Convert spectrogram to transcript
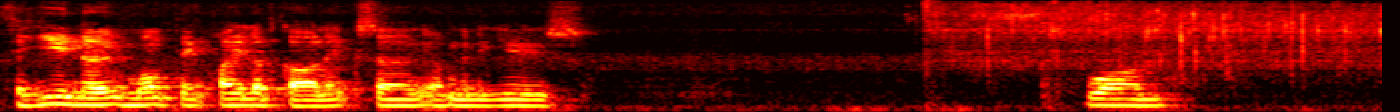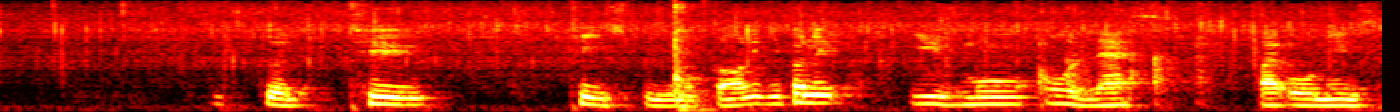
So you know one thing, I love garlic, so I'm going to use one good two teaspoons of garlic. You're going to use more or less by all means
